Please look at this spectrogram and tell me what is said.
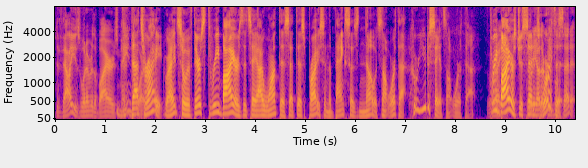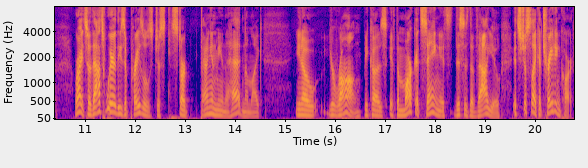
The value is whatever the buyer is paying that's for. right, right? So if there's three buyers that say I want this at this price and the bank says no, it's not worth that. Who are you to say it's not worth that? Three Right. buyers just said Three it's worth it. said it. Right. So that's where these appraisals just start banging me in the head and I'm like, you know, you're wrong because if the market's saying it's this is the value, it's just like a trading card.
